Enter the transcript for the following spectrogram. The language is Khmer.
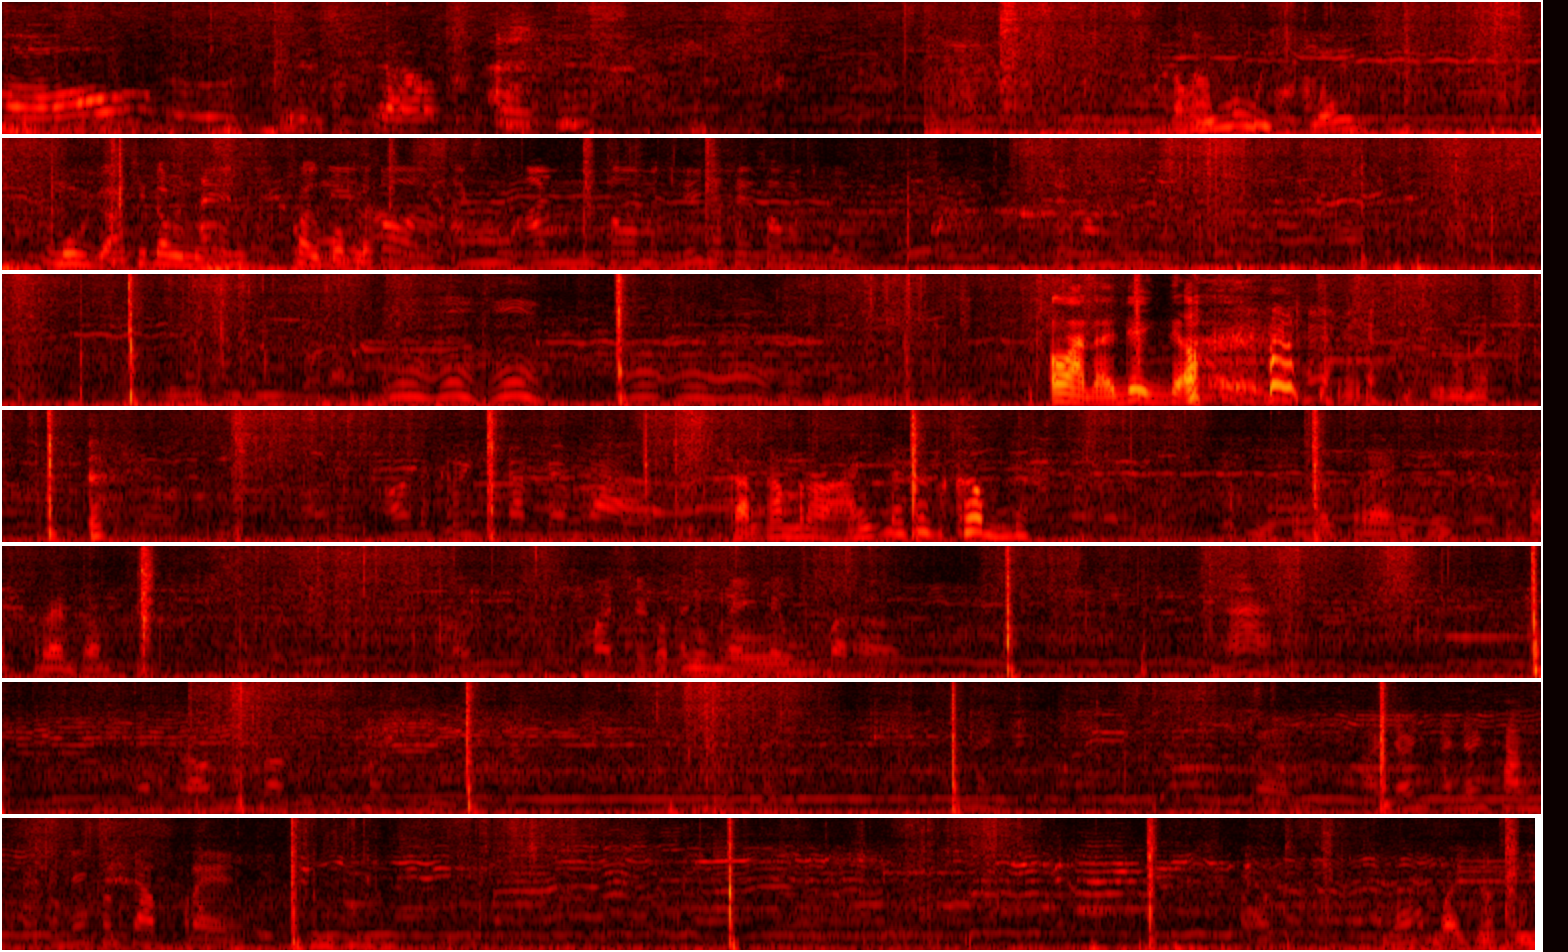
mố đâu nó mui mui. Mui gọi chứ đâu nó phải một lần. Anh mua anh thôi mình lý cho thêm thôi mình lý thêm thôi mình lý ô à đấy định đâu cản camera anh nó không ប្រែងទៅបាច់ប្រែងតាមឥឡូវមកជិះទៅប្រេងទៅមុខបាត់ហើយណាខ្ញុំក្រោយមកពីមកទៅនេះប្រេងអញអញខាងអញកូនចាប់ប្រេងបាច់ទៅពី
